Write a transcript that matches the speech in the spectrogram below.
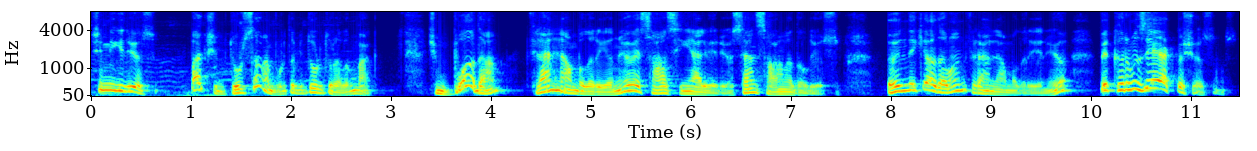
Şimdi gidiyorsun. Bak şimdi dursana burada bir durduralım bak. Şimdi bu adam fren lambaları yanıyor ve sağ sinyal veriyor. Sen sağına dalıyorsun. Öndeki adamın fren lambaları yanıyor ve kırmızıya yaklaşıyorsunuz.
